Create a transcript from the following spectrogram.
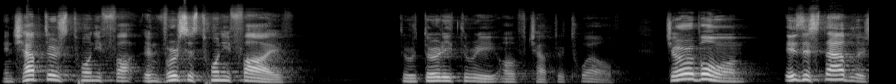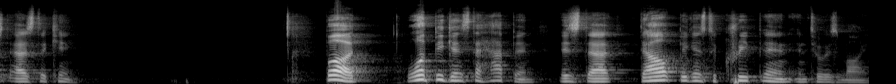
In chapters 25, in verses 25 through 33 of chapter 12, Jeroboam is established as the king. But what begins to happen is that doubt begins to creep in into his mind.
